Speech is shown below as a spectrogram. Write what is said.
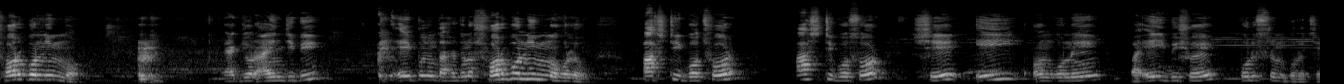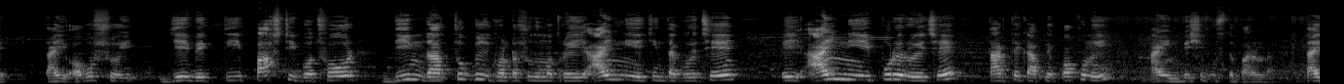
সর্বনিম্ন একজন আইনজীবী এই পর্যন্ত আসার জন্য সর্বনিম্ন হলেও পাঁচটি বছর পাঁচটি বছর সে এই অঙ্গনে বা এই বিষয়ে পরিশ্রম করেছে। তাই অবশ্যই যে ব্যক্তি পাঁচটি বছর দিন রাত চব্বিশ ঘণ্টা শুধুমাত্র এই আইন নিয়ে চিন্তা করেছে, এই আইন নিয়ে পড়ে রয়েছে, তার থেকে আপনি কখনোই আইন বেশি বুঝতে পারেন না। তাই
